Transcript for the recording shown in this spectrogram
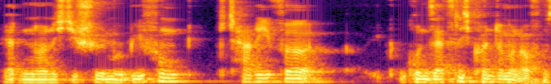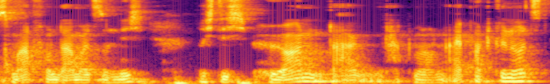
Wir hatten noch nicht die schönen Mobilfunktarife. Grundsätzlich konnte man auf dem Smartphone damals noch nicht richtig hören. Da hat man noch ein iPod genutzt.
